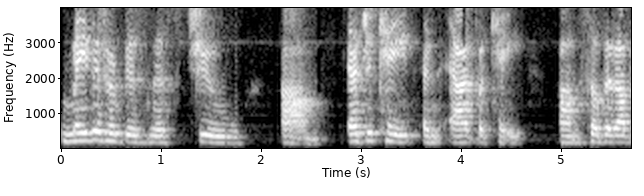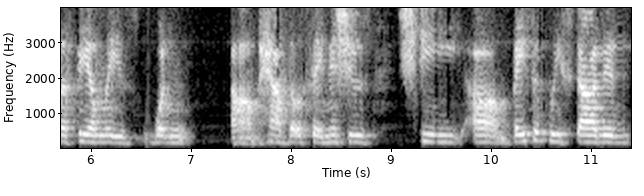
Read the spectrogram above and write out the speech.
made it her business to um, educate and advocate um, so that other families wouldn't um, have those same issues. She um, basically started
